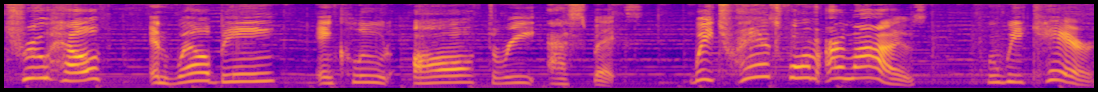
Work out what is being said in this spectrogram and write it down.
True health and well being include all three aspects. We transform our lives when we care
